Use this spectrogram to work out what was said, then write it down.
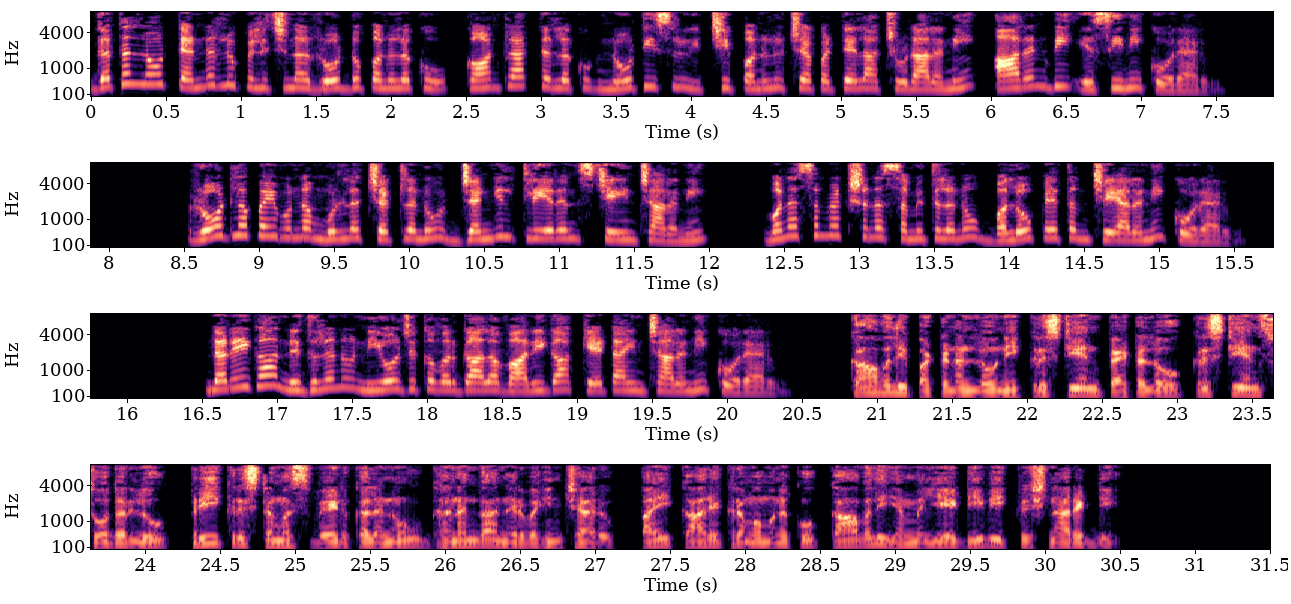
గతంలో టెండర్లు పిలిచిన రోడ్డు పనులకు కాంట్రాక్టర్లకు నోటీసులు ఇచ్చి పనులు చేపట్టేలా చూడాలని ఆర్ఎన్బి ఎసీని కోరారు. రోడ్లపై ఉన్న ముళ్ళ చెట్లను జంగిల్ క్లియరెన్స్ చేయించాలని వన సంరక్షణ సమితులను బలోపేతం చేయాలని కోరారు. నరేగా నిధులను నియోజకవర్గాల వారీగా కేటాయించాలని కోరారు. కావలి పట్టణంలోని క్రిస్టియన్ పేటలో క్రిస్టియన్ సోదరులు ప్రీ క్రిస్టమస్ వేడుకలను ఘనంగా నిర్వహించారు. పై కార్యక్రమమునకు Kavali MLA D V Krishna Reddy.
